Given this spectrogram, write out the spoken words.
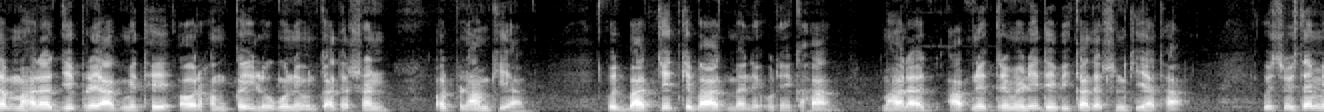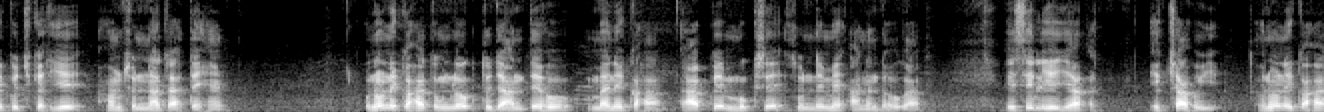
तब महाराज जी प्रयाग में थे और हम कई लोगों ने उनका दर्शन और प्रणाम किया। कुछ बातचीत के बाद मैंने उन्हें कहा, महाराज, आपने त्रिवेणी देवी का दर्शन किया था। उस विषय में कुछ कहिए, हम सुनना चाहते हैं। उन्होंने कहा, तुम लोग तो जानते हो, मैंने कहा, आपके मुख से सुनने में आनंद होगा। इसीलिए यह इच्छा हुई। उन्होंने कहा,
